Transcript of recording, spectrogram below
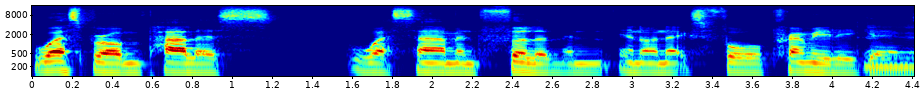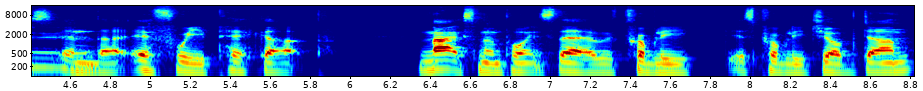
West Brom Palace West Ham and Fulham in, in our next four Premier League games Mm. and that if we pick up maximum points there we've probably it's probably job done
